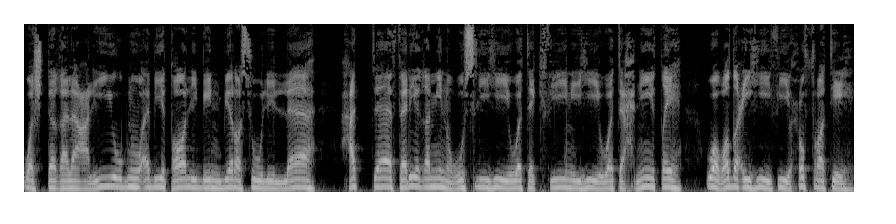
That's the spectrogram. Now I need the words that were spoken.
واشتغل علي بن أبي طالب برسول الله حتى فرغ من غسله وتكفينه وتحنيطه ووضعه في حفرته.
